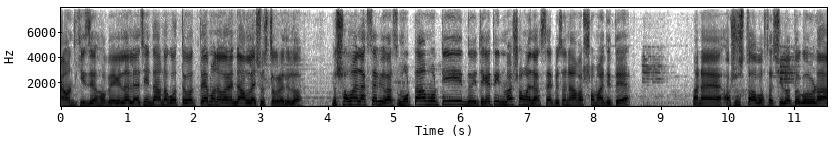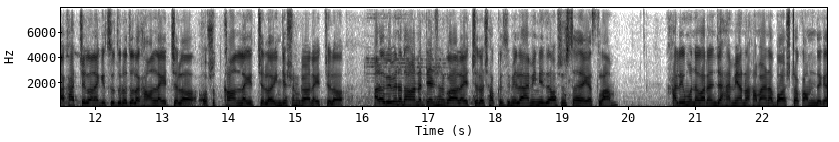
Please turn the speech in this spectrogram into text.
এখন কি যে হবে, এগুলো চিন্তা ভাবনা করতে করতে মনে করেন যে আল্লাহ সুস্থ করে দিল। সময় লাগছে ভিউয়ার্স মোটামুটি দুই থেকে তিন মাস সময় লাগছে আর পিছনে আমার সময় দিতে। মানে অসুস্থ অবস্থা ছিল তো গরুটা খাচ্ছিল না, কিছু তুলে তুলে খাওয়ান লাগিচ্ছিল, ওষুধ খাওয়ান লাগিচ্ছিল ইঞ্জেকশন করা লাগিচ্ছিল আরও বিভিন্ন ধরনের টেনশন করা লাগিচ্ছিল সব কিছু মিলে আমি নিজে অসুস্থ হয়ে গেছিলাম। খালি মনে করেন যে আমি আর আমার না বয়সটা কম দেখে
